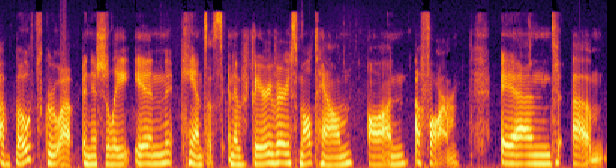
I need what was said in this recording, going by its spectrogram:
uh, both grew up initially in Kansas, in a very, very small town on a farm. And um,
